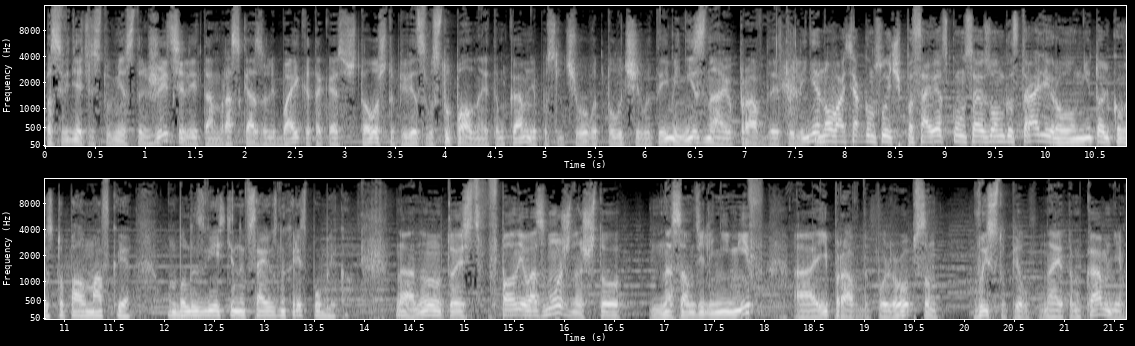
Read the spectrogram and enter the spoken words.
По свидетельству местных жителей, там рассказывали, байка такая существовала, что певец выступал на этом камне, после чего вот получил это имя. Не знаю, правда это или нет. Но, во всяком случае, по Советскому Союзу он гастролировал, он не только выступал в Москве, он был известен и в союзных республиках. Да, ну, то есть вполне возможно, что на самом деле не миф, а и правда Поль Робсон выступил на этом камне.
